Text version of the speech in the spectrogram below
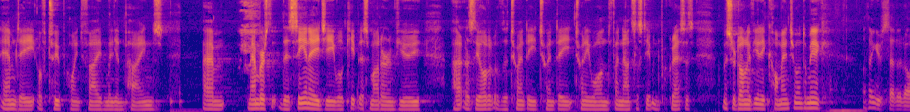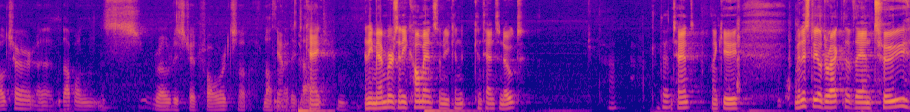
MD of 2.5 million pounds. Um, members, the C&AG will keep this matter in view uh, as the audit of the 2020-21 financial statement progresses. Mr. Donnelly, have you any comment you want to make? I think you've said it all, Chair. Uh, that one is relatively straightforward, so nothing Yeah, really to okay. add. Mm. Any members, any comments, and you can content to note? Content. Content, thank you. Ministerial Directive then two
